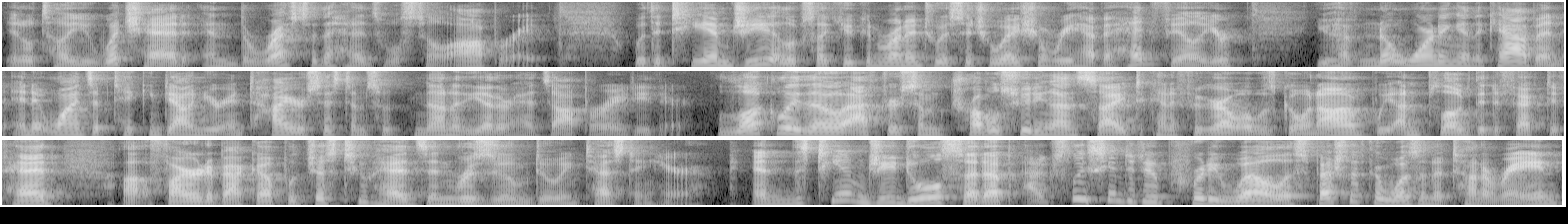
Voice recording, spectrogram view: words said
it'll tell you which head, and the rest of the heads will still operate. With the TMG, it looks like you can run into a situation where you have a head failure, you have no warning in the cabin, and it winds up taking down your entire system so none of the other heads operate either. Luckily though, after some troubleshooting on site to kind of figure out what was going on, we unplugged the defective head, uh, fired it back up with just two heads, and resumed doing testing here. And this TMG dual setup actually seemed to do pretty well, especially if there wasn't a ton of rain.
